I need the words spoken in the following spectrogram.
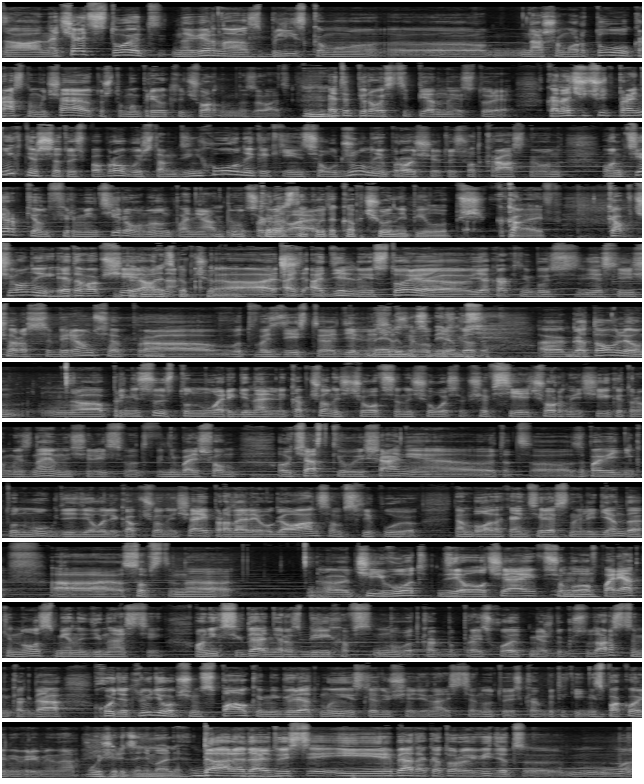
А, начать стоит, наверное, с близкому э, нашему рту красному чаю, то, что мы привыкли черным называть. Мгм. Это первостепенная история. Когда чуть-чуть проникнешься, то есть попробуешь там деньхуны какие-нибудь, сяуджуны и прочее, то есть вот красный, он, он терпкий, он ферментирован, он понятный, он Красный согревает. какой-то копченый пил вообще, Ка- кайф. Копченый, это вообще одна- копченый? а- а- отдельная история. Я как-нибудь, если еще раз соберемся, про вот воздействие отдельно. Да, я Сейчас думаю, выпуск соберемся. Э, готовлю. Э, Принесу из Тунму оригинальный копченый, с чего все началось. Вообще все черные чаи, которые мы знаем, начались вот в небольшом участке у Ишани, э, этот заповедник Тунму, где делали копченый чай, продали его голландцам вслепую. Там была такая интересная легенда. А, Собственно, чаевод делал чай, все было в порядке, но смена династий. А у них всегда неразбериха, ну вот как бы происходит между государствами, когда ходят люди, в общем, с палками и говорят, мы следующая династия. Ну, то есть как бы такие неспокойные времена. Очередь занимали. Да, да, да. И, то есть и ребята, которые видят, э,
